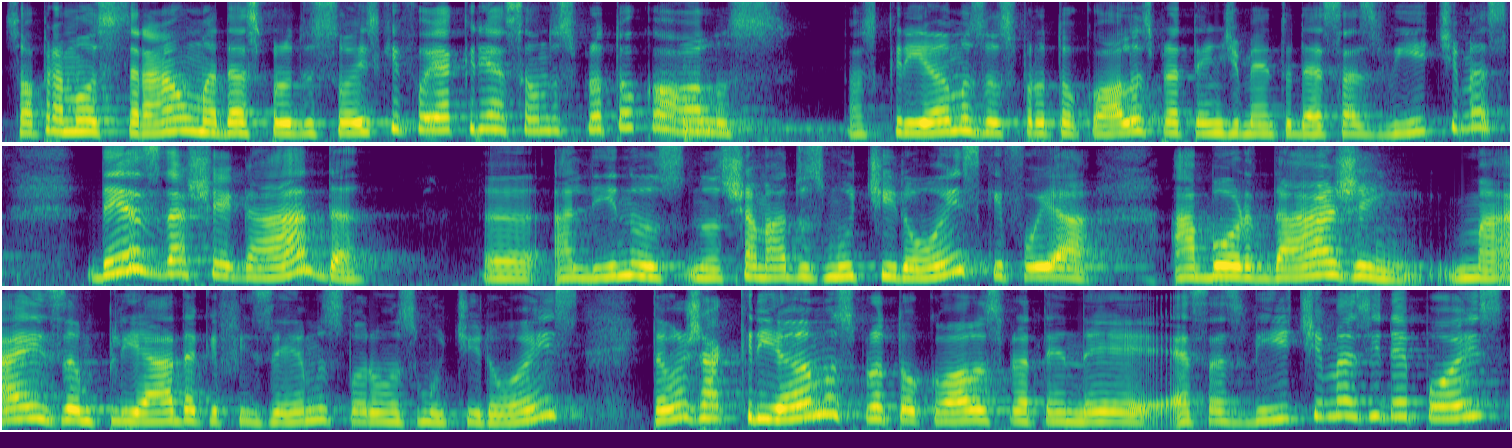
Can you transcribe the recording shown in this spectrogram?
só para mostrar uma das produções que foi a criação dos protocolos. Nós criamos os protocolos para atendimento dessas vítimas desde a chegada Uh, ali nos, nos, chamados mutirões, que foi a, abordagem mais ampliada que fizemos, foram os mutirões. Então, já criamos protocolos para atender essas vítimas e depois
